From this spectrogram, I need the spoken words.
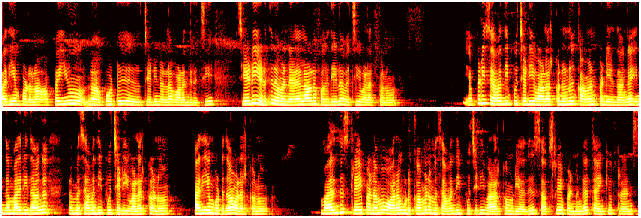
பதியம் போடலாம். அப்பையும் நான் போட்டு செடி நல்லா வளர்ந்துருச்சு. செடி எடுத்து நம்ம நிழலான பகுதியில் வச்சு வளர்க்கணும். எப்படி செவந்திப்பூ செடி வளர்க்கணும்னு கமெண்ட் பண்ணியிருந்தாங்க. இந்த மாதிரி தாங்க நம்ம செவந்திப்பூ செடி வளர்க்கணும். பதியம் போட்டு தான் வளர்க்கணும். மருந்து ஸ்ப்ரே பண்ணாமல் உரம் கொடுக்காமல் நம்ம செவந்தி பூச்செடி வளர்க்க முடியாது. சப்ஸ்கிரைப் பண்ணுங்கள் தேங்க்யூ ஃப்ரெண்ட்ஸ்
